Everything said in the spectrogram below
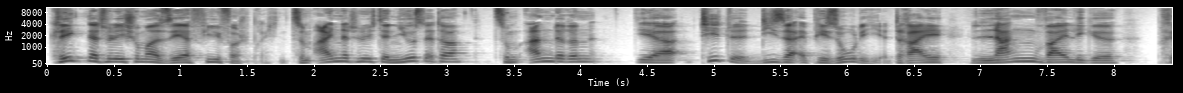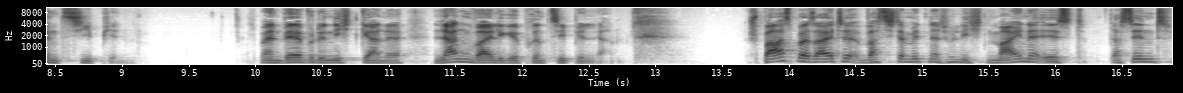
Klingt natürlich schon mal sehr vielversprechend. Zum einen natürlich der Newsletter, zum anderen der Titel dieser Episode hier. Drei langweilige Prinzipien. Ich meine, wer würde nicht gerne langweilige Prinzipien lernen? Spaß beiseite, was ich damit natürlich meine, ist, das sind,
